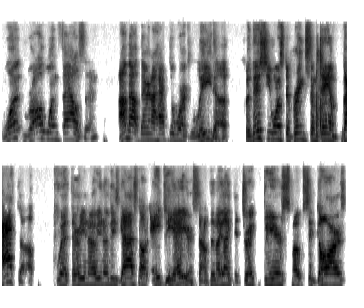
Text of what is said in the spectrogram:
what raw 1000 i'm out there and i have to work lita but then she wants to bring some damn backup. with her. You know, you know these guys called APA or something. They like to drink beer, smoke cigars,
